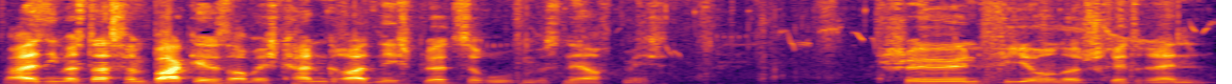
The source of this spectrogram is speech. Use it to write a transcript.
Weiß nicht, was das für ein Bug ist, aber ich kann gerade nicht Plötze rufen. Das nervt mich. Schön 400 Schritt rennen.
